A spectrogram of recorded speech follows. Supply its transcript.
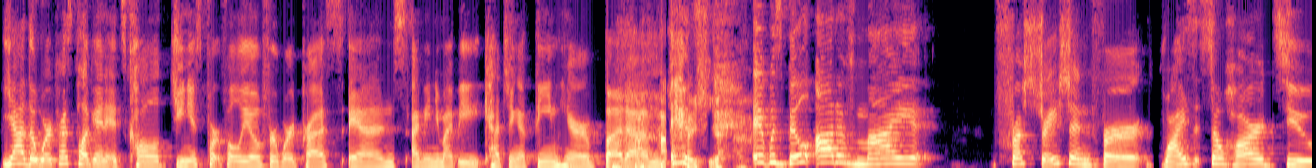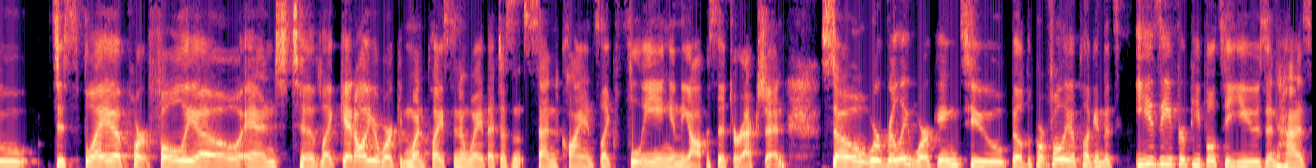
Yeah, the WordPress plugin, it's called Genius Portfolio for WordPress. And I mean, you might be catching a theme here, but um, yeah. it was built out of my frustration for why is it so hard to display a portfolio and to like get all your work in one place in a way that doesn't send clients like fleeing in the opposite direction. So we're really working to build a portfolio plugin that's easy for people to use and has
